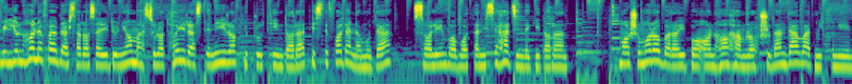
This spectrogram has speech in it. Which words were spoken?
میلیون ها نفر در سراسر دنیا محصولات های رستنی را که پروتین دارد استفاده نموده سالم و با تنی صحت زندگی دارند. ما شما را برای با آنها همراه شدن دعوت می کنیم.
